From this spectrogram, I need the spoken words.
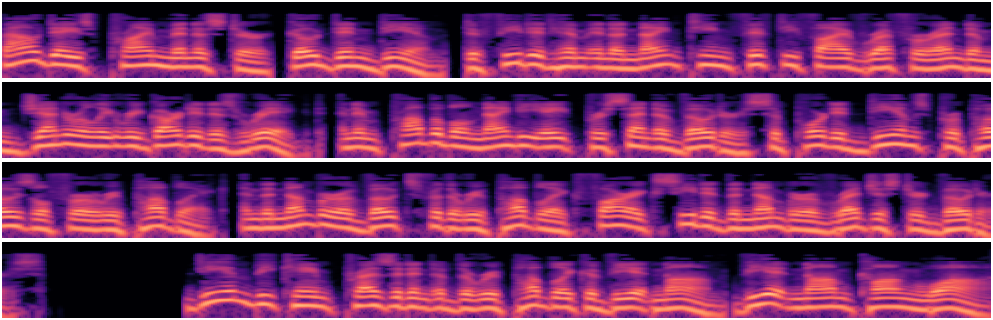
Bao Dai's prime minister, Ngo Dinh Diem, defeated him in a 1955 referendum generally regarded as rigged. An improbable 98% of voters supported Diem's proposal for a republic, and the number of votes for the republic far exceeded the number of registered voters. Diem became president of the Republic of Vietnam Vietnam Cong Hoa,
